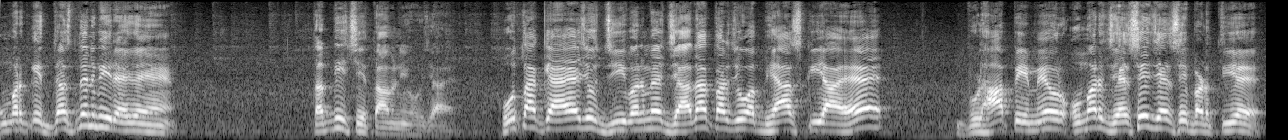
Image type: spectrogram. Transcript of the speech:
उम्र के दस दिन भी रह गए हैं, तब भी चेतावनी हो जाए। होता क्या है, जो जीवन में ज़्यादातर जो अभ्यास किया है बुढ़ापे में और उम्र जैसे जैसे बढ़ती है,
